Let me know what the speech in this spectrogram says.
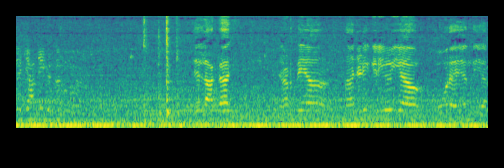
ਤੇ ਜਾਂਦੀ ਕਿੱਧਰ ਨੂੰ ਆ ਜੇ ਲਾਗਾ ਛੱਡਦੇ ਆ ਤਾਂ ਜਿਹੜੀ ਗਿਰੀ ਹੋਈ ਆ ਉਹ ਰਹਿ ਜਾਂਦੀ ਆ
